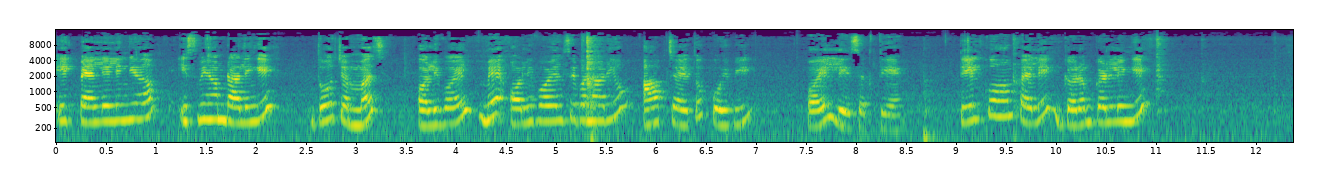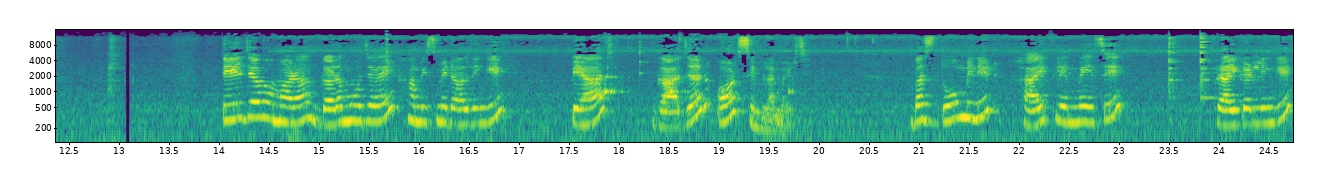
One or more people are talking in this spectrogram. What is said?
एक पैन ले लेंगे हम। इसमें हम डालेंगे दो चम्मच ऑलिव ऑयल मैं ऑलिव ऑयल से बना रही हूँ। आप चाहे तो कोई भी ऑयल ले सकते हैं। तेल को हम पहले गरम कर लेंगे। तेल जब हमारा गरम हो जाए, हम इसमें डाल देंगे प्याज, गाजर और शिमला मिर्च। बस दो मिनट हाई फ्लेम में इसे फ्राई कर लेंगे।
